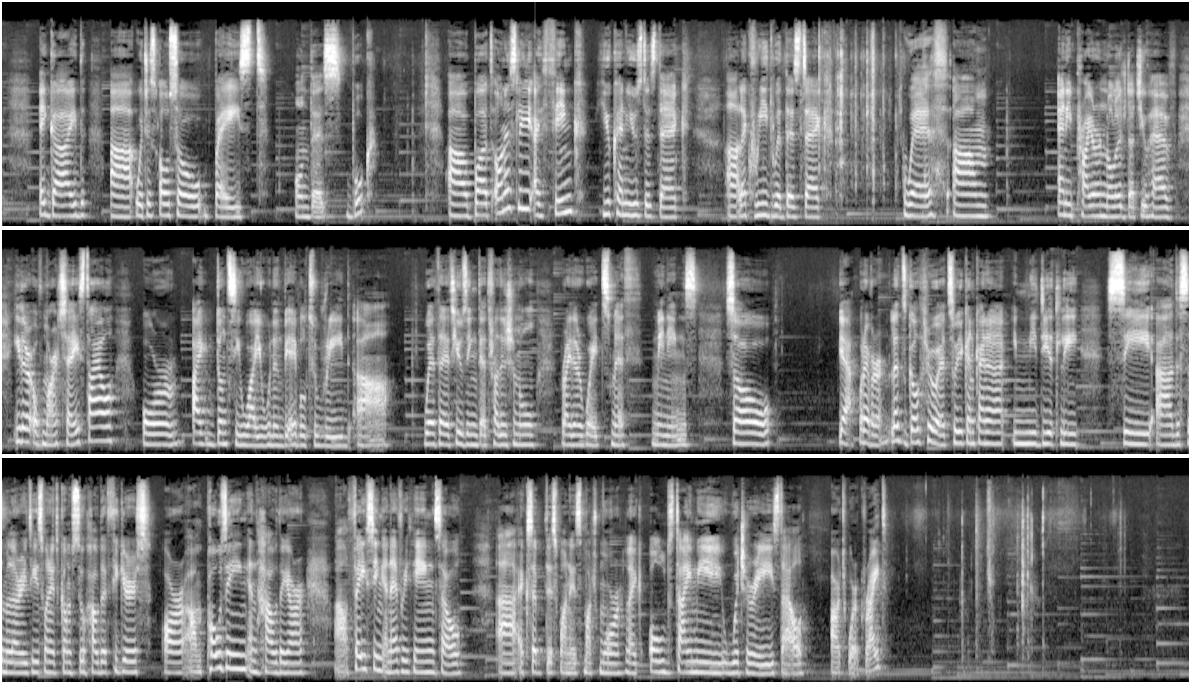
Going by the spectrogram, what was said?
a guide uh, which is also based on this book. Uh, but honestly, I think you can use this deck, uh, like read with this deck with um, any prior knowledge that you have either of Marseille style or I don't see why you wouldn't be able to read uh, with it using the traditional Rider Waite Smith meanings. So, yeah, whatever. Let's go through it so you can kind of immediately see uh, the similarities when it comes to how the figures are um, posing and how they are uh, facing and everything. So, uh, except this one is much more like old timey witchery style artwork, right?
